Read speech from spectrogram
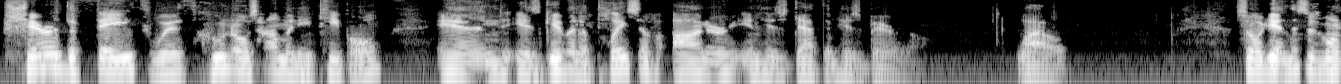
shared the faith with who knows how many people and is given a place of honor in his death and his burial. Wow. So, again, this is one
